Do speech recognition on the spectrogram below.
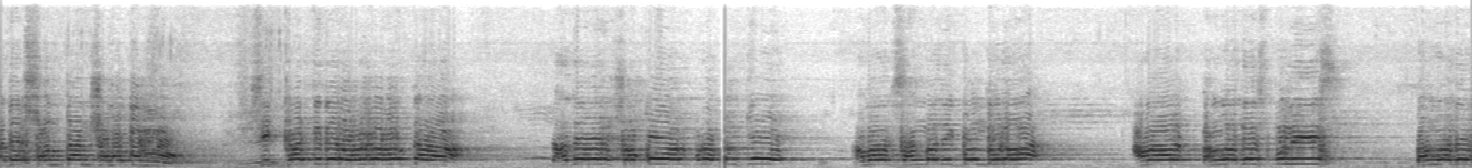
তাদের সন্তান সমতুল্য। শিক্ষার্থীদের অভিভাবক তারা। তাদের সকল প্রধানকে আমার সাংবাদিক বন্ধুরা, আমার বাংলাদেশ পুলিশ, বাংলাদেশ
